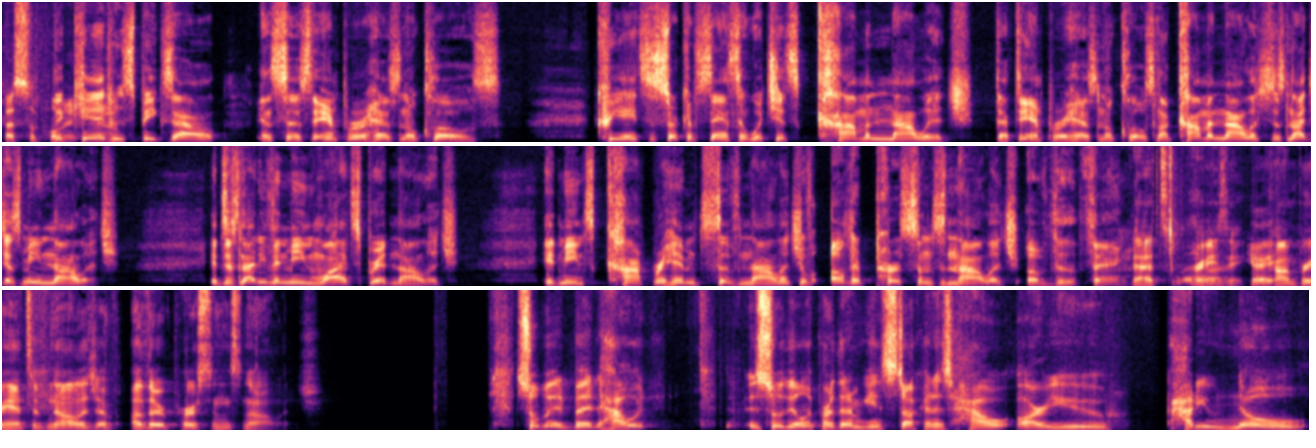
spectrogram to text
that's the point. The kid yeah. who speaks out and says the emperor has no clothes creates a circumstance in which it's common knowledge that the emperor has no clothes. Now, common knowledge does not just mean knowledge, it does not even mean widespread knowledge. It means comprehensive knowledge of other person's knowledge of the thing. That's uh-huh. crazy. okay. Comprehensive knowledge of other person's knowledge. So, but but how? Hmm. So the only part that I'm getting stuck on is how are you? How do you know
